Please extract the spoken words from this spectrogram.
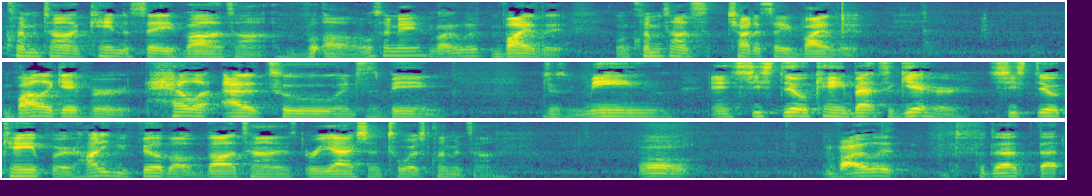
Clementine came to save Valentine? Uh, what's her name? Violet? Violet. When Clementine tried to save Violet, Violet gave her hella attitude and just being just mean, and she still came back to get her. She still came for her. How do you feel about Valentine's reaction towards Clementine? Well, Violet, for that, that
